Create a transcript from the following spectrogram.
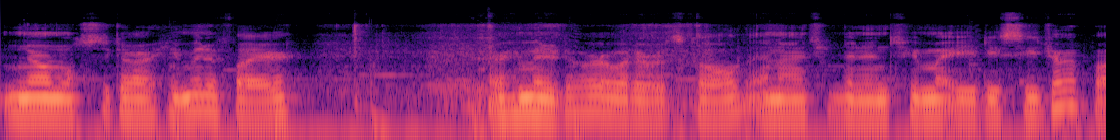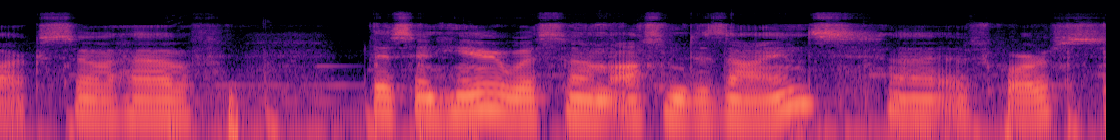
normal cigar humidifier or humidor or whatever it's called and I turned it into my EDC Dropbox. So I have this in here with some awesome designs, uh, of course,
